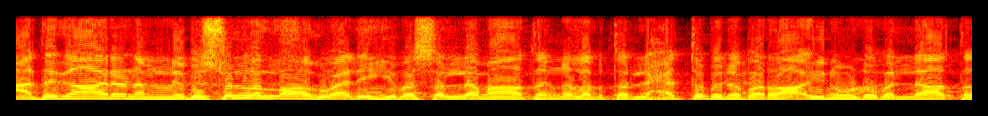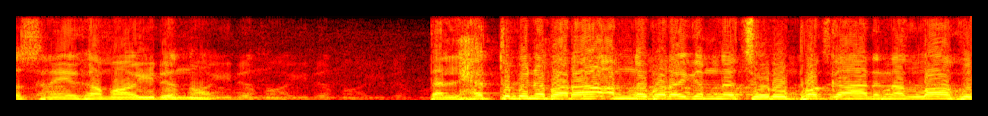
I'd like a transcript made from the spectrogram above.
അത് കാരണം നബി സല്ലല്ലാഹു അലൈഹി വസല്ലമ തങ്ങളും തൊലഹത്തുബിന് ബറായിനോട് വല്ലാത്ത സ്നേഹമായിരുന്നു. തൽഹത്തുബിന് ബറ എന്ന് പറയുന്ന ചെറുപ്പക്കാരൻ അള്ളാഹു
